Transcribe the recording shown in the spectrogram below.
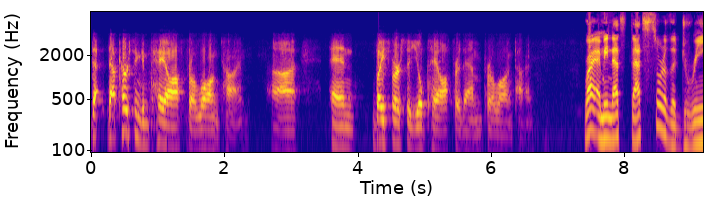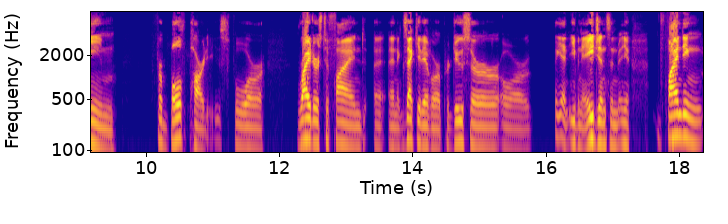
that that person can pay off for a long time, uh, and vice versa, you'll pay off for them for a long time. Right. I mean, that's that's sort of the dream for both parties for writers to find a, an executive or a producer or again even agents and you know, finding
